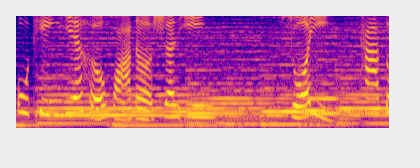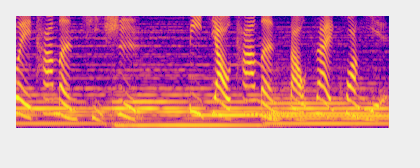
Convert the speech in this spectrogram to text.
不听耶和华的声音，所以他对他们起誓，必叫他们倒在旷野。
